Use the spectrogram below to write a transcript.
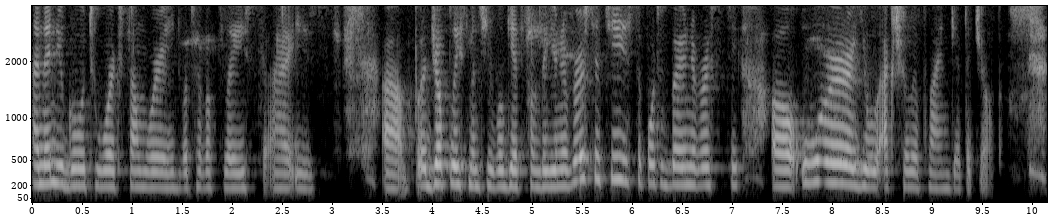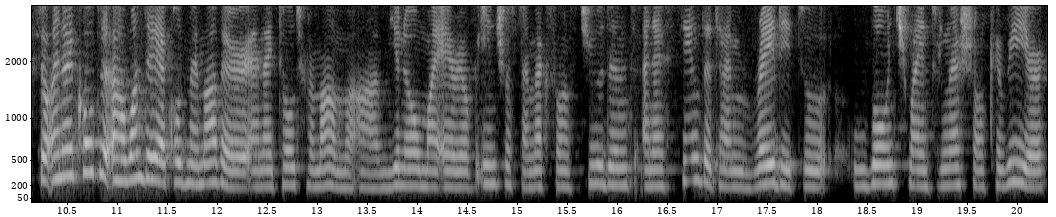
And then you go to work somewhere in whatever place uh, is uh, job placement you will get from the university, supported by university, uh, or you will actually apply and get the job. So, and I called, uh, one day I called my mother and I told her, mom, um, you know, my area of interest, I'm excellent student, and I feel that I'm ready to launch my international career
